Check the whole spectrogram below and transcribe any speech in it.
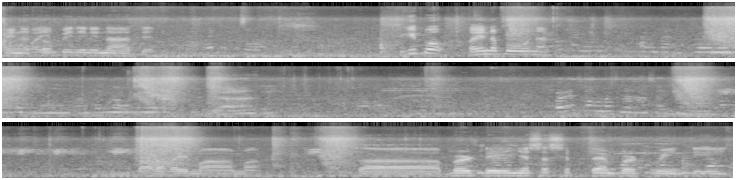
Okay na to. yung binili natin. Sige po, kayo na po una. Yan. Pares pang mas na lang sa inyo. Para kay mama. Sa birthday niya sa September 28.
